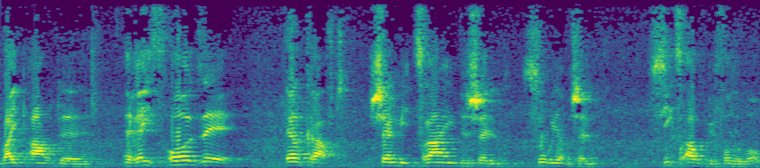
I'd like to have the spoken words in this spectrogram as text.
wiped out, uh, erased all the aircraft של מצרים ושל סוריה ושל six hours before the war.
